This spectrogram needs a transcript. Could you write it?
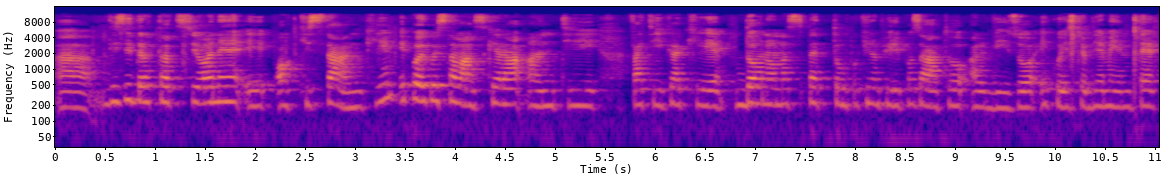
uh, disidratazione e occhi stanchi. E poi questa maschera anti fatica che dona un aspetto un pochino più riposato al viso. E questo ovviamente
